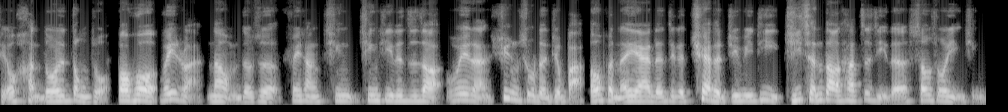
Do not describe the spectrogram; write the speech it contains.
有很多的动作，包括微软，那我们都是非常清清晰的知道，微软迅速的就把 Open AI 的这个 Chat GPT 集成到它自己的搜索引擎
